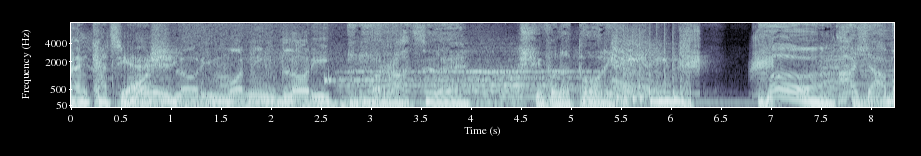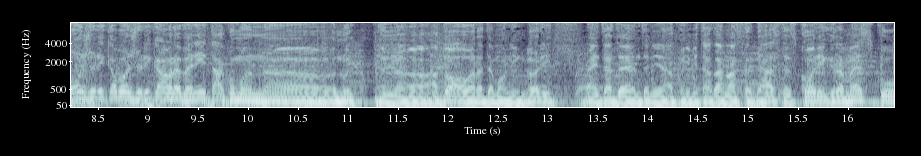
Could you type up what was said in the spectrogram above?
Mancațiaș. Morning Glory, Morning Glory, rațele și vânătorii. Hă, așa, bonjurică, bonjurică, am revenit acum în, uh, în, în uh, a doua oră de Morning Glory, înainte de întâlnirea cu invitata noastră de astăzi, Cori Grămescu,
